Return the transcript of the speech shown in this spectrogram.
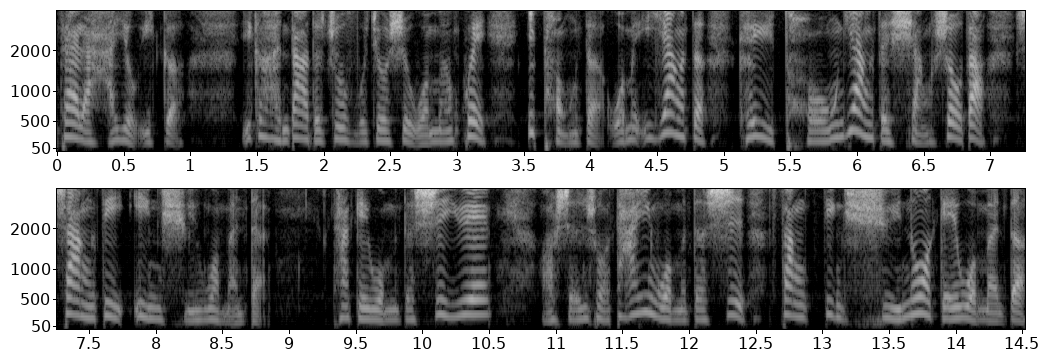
再来，还有一个一个很大的祝福，就是我们会一同的，我们一样的可以同样的享受到上帝应许我们的。他给我们的誓约啊，神所答应我们的事，上帝许诺给我们的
